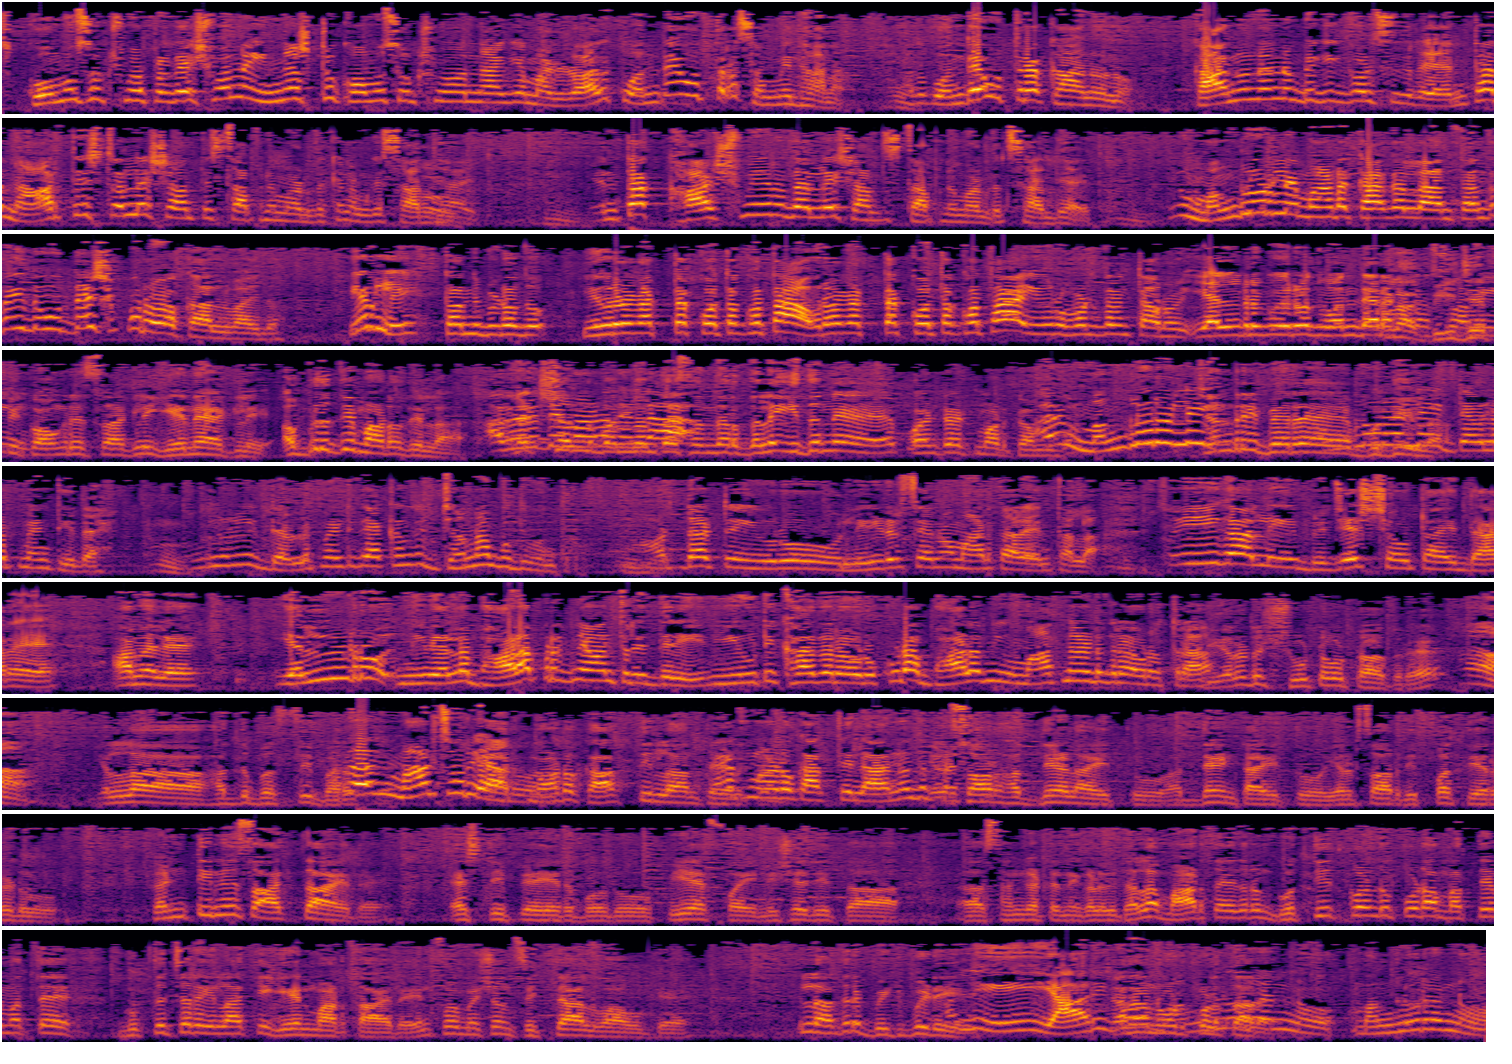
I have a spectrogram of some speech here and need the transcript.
ಕೋಮು ಸೂಕ್ಷ್ಮ ಪ್ರದೇಶವನ್ನ ಇನ್ನಷ್ಟು ಕೋಮು ಸೂಕ್ಷ್ಮವನ್ನಾಗಿ ಮಾಡಿದ್ರು ಅದಕ್ಕೆ ಒಂದೇ ಉತ್ತರ ಸಂವಿಧಾನ. ಅದಕ್ಕೆ ಒಂದೇ ಉತ್ತರ ಕಾನೂನು. ಕಾನೂನನ್ನು ಬಿಗಿಗೊಳಿಸಿದ್ರೆ ಎಂತ ನಾರ್ತ್ ಈಸ್ಟ್ ಅಲ್ಲೇ ಶಾಂತಿ ಸ್ಥಾಪನೆ ಮಾಡೋದಕ್ಕೆ ನಮಗೆ ಸಾಧ್ಯ ಆಯ್ತು. ಎಂತ ಕಾಶ್ಮೀರದಲ್ಲೇ ಶಾಂತಿ ಸ್ಥಾಪನೆ ಮಾಡೋದಕ್ಕೆ ಸಾಧ್ಯ ಆಯ್ತು. ನೀವು ಮಂಗಳೂರಲ್ಲಿ ಮಾಡಕ್ಕಾಗಲ್ಲ ಅಂತಂದ್ರೆ ಇದು ಉದ್ದೇಶಪೂರ್ವಕ ಅಲ್ವಾ ಇದು? ಇರ್ಲಿ ತಂದು ಬಿಡೋದು. ಇವರ ರಕ್ತ ಕೋತ ಕೋತ ಅವರ ರಕ್ತ ಕೋತ ಕೋತ ಇವ್ರು ಹೊಡೆದಂತ ಅವ್ರು. ಎಲ್ರಿಗೂ ಇರೋದು ಒಂದೇ ರಕ್ತ ಬಿಜೆಪಿ. ಕಾಂಗ್ರೆಸ್ ಆಗ್ಲಿ ಏನೇ ಆಗ್ಲಿ ಅಭಿವೃದ್ಧಿ ಮಾಡೋದಿಲ್ಲ. ಬಂದಂತ ಸಂದರ್ಭದಲ್ಲಿ ಇದನ್ನೇ ಪಾಯಿಂಟ್ ಔಟ್ ಮಾಡ್ಕೊಂಡು ಮಂಗಳೂರಲ್ಲಿ ಜನರಿ ಬೇರೆ ಡೆವಲಪ್ಮೆಂಟ್ ಇದೆ. ಮಂಗಳೂರಲ್ಲಿ ಡೆವಲಪ್ಮೆಂಟ್ ಇದೆ ಯಾಕಂದ್ರೆ ಜನ ಬುದ್ಧಿವಂತರು. ನಾಟ್ ದಟ್ ಇವರು ಲೀಡರ್ಸ್ ಏನೋ ಮಾಡ್ತಾರೆ ಅಂತಲ್ಲ. ಸೊ ಈಗ ಅಲ್ಲಿ ಬ್ರಿಜೇಶ್ ಚೌಟ ಇದ್ದಾರೆ. ಆಮೇಲೆ ಎಲ್ಲರೂ ನೀವೆಲ್ಲ ಬಹಳ ಪ್ರಜ್ಞಾವಂತರಿದ್ದೀರಿ. ನೀವು ಟಿ ಖಾದರ್ ಅವರು ಕೂಡ ಬಹಳ ನೀವು ಮಾತನಾಡಿದ್ರೆ ಅವ್ರ ಹತ್ರ. ಎರಡು ಶೂಟ್ ಔಟ್ ಆದ್ರೆ ಹಾ. ಎಲ್ಲ ಹದ್ದು ಬಸ್ತಿ ಮಾಡ್ಸೋರು ಯಾರು? ಮಾಡೋಕ್ ಆಗ್ತಿಲ್ಲ ಅಂತ ಹೇಳಿ ಮಾಡೋಕ್ ಆಗ್ತಿಲ್ಲ ಅನ್ನೋದು ಎರಡ್ ಸಾವಿರದ ಹದಿನೇಳು ಆಯ್ತು ಹದಿನೆಂಟು ಆಯ್ತು ಎರಡ್ ಸಾವಿರದ ಇಪ್ಪತ್ತೆರಡು. ಕಂಟಿನ್ಯೂಸ್ ಆಗ್ತಾ ಇದೆ. ಎಸ್ ಡಿ ಪಿ ಐ ಇರ್ಬೋದು ಪಿ ಎಫ್ ಐ ನಿಷೇಧಿತ ಸಂಘಟನೆಗಳು ಇದೆಲ್ಲ ಮಾಡ್ತಾ ಇದ್ರು. ಗೊತ್ತಿದ್ಕೊಂಡು ಕೂಡ ಮತ್ತೆ ಮತ್ತೆ ಗುಪ್ತಚರ ಇಲಾಖೆಗೆ ಏನ್ ಮಾಡ್ತಾ ಇದೆ? ಇನ್ಫಾರ್ಮೇಶನ್ ಸಿಗ್ತಾ ಅಲ್ವಾ ಅವ್ಗೆ? ಇಲ್ಲ ಅಂದ್ರೆ ಬಿಟ್ಬಿಡಿ. ಅಲ್ಲಿ ಯಾರಿಗೂ ಜನ ನೋಡ್ಕೊಳ್ತಾರೆ. ಮಂಗಳೂರನ್ನು ಮಂಗಳೂರನ್ನು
